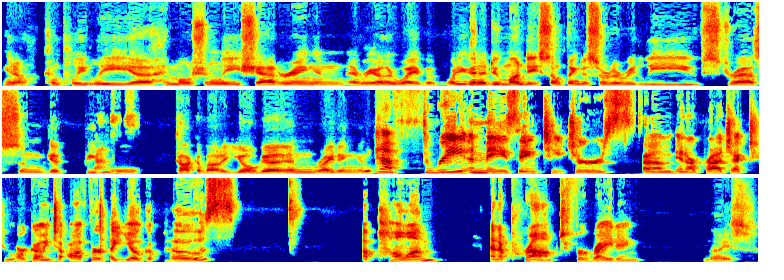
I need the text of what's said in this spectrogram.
you know, completely uh, emotionally shattering and every other way. But what are you going to do Monday? Something to sort of relieve stress and get people yes. Talk about it. Yoga and writing. And- we have three amazing teachers um, in our project who are going to offer a yoga pose, a poem, and a prompt for writing. Nice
